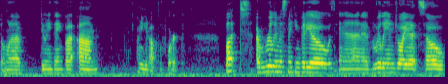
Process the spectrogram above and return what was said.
don't want to do anything but um, when you get off of work. But I really miss making videos and I really enjoy it so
